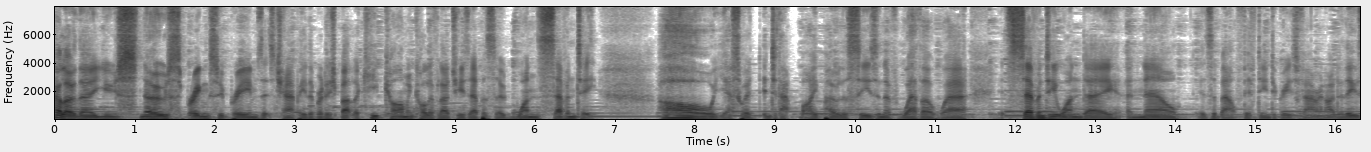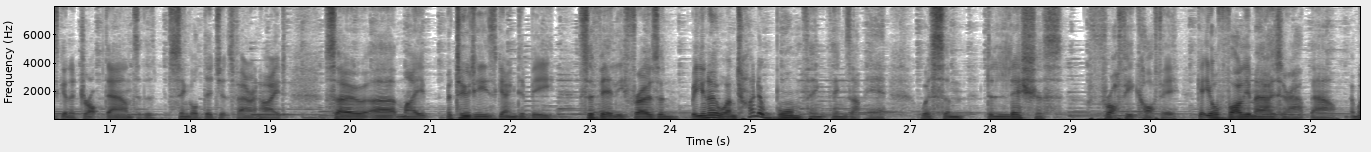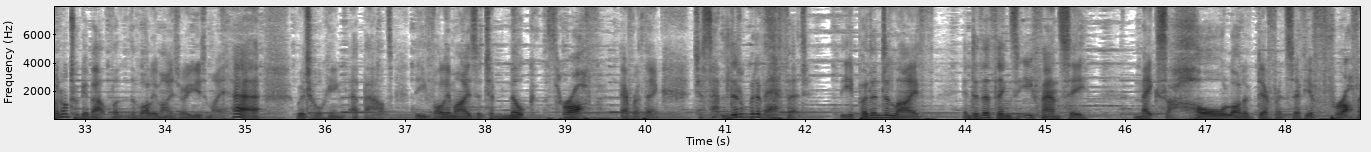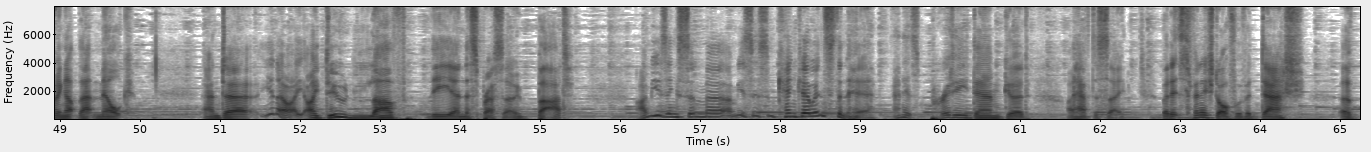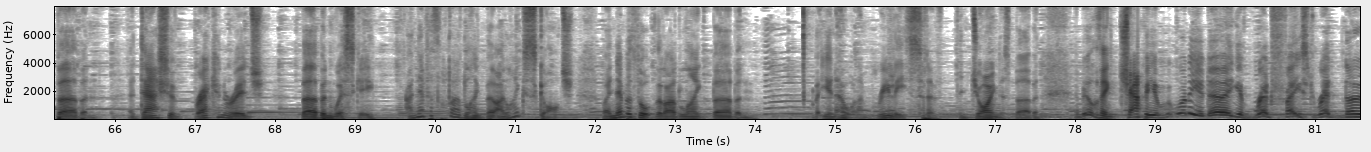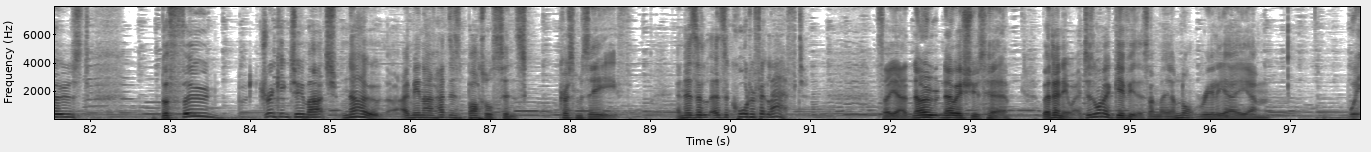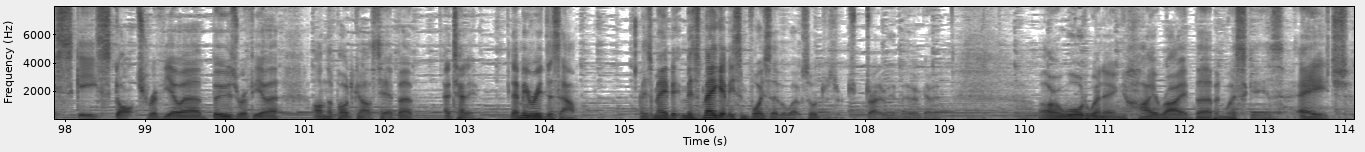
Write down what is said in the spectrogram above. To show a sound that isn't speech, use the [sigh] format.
Hello there, you Snow Spring Supremes. It's Chappie, the British butler. Keep calm and cauliflower cheese, episode 170. Oh, yes, we're into that bipolar season of weather where it's 71 day and now it's about 15 degrees Fahrenheit. I think it's going to drop down to the single digits Fahrenheit. So uh, my patootie is going to be severely frozen. But you know what? I'm trying to warm thing, things up here with some delicious frothy coffee. Get your volumizer out now. And we're not talking about the volumizer I use in my hair, we're talking about the volumizer to milk froth everything. Just that little bit of effort that you put into life, into the things that you fancy, makes a whole lot of difference. So if you're frothing up that milk, and uh, you know, I, I do love the uh, Nespresso, but I'm using some uh, I'm using some Kenco Instant here, and it's pretty damn good, I have to say. But it's finished off with a dash of bourbon, a dash of Breckenridge bourbon whiskey. I never thought I'd like. I like Scotch, but I never thought that I'd like bourbon. But you know what? I'm really sort of enjoying this bourbon. And people think, Chappie, what are you doing? You red faced, red nosed buffoon drinking too much? No, I mean I've had this bottle since Christmas Eve, and there's a there's a quarter of it left. So yeah, no no issues here. But anyway, I just want to give you this. I'm I'm not really a um, whiskey Scotch reviewer, booze reviewer on the podcast here, but I tell you, let me read this out. This may be, this may get me some voiceover work, so I'll just try to we go. Our award winning high rye bourbon whiskey is aged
